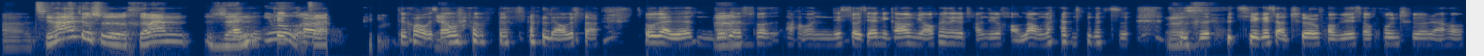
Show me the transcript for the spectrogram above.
呃，其他就是荷兰人，因为我在。这块我先问聊个事儿，我感觉你这个说啊，你首先你刚刚描绘那个场景好浪漫，真的是，就是骑个小车旁边小风车，然后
